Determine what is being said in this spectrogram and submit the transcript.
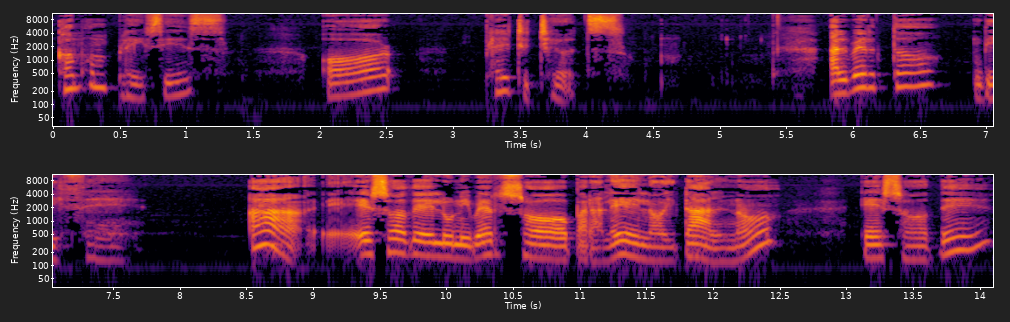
commonplaces or platitudes. Alberto dice, ah, eso del universo paralelo y tal, ¿no? Eso de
